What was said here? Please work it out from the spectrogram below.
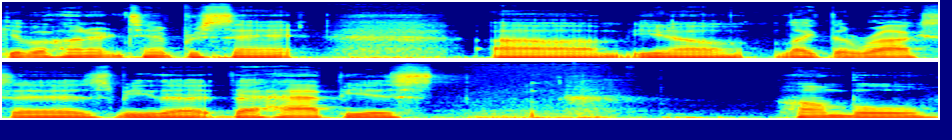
Give 110 percent. Um, you know, like The Rock says, be the, the happiest, humble,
